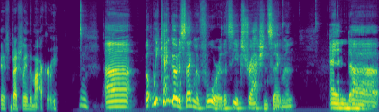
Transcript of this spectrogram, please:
especially the mockery. Uh, but we can go to segment four. That's the extraction segment, and uh,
